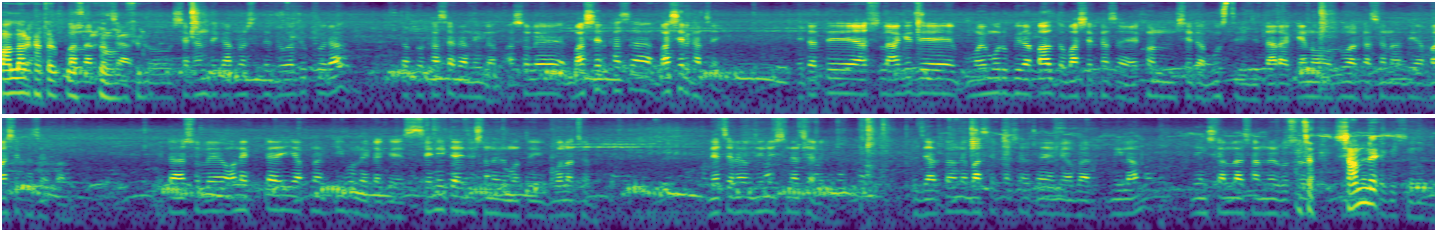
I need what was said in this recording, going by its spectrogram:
পাল্লার খাঁচার পাল্লার খাঁচা। তো সেখান থেকে আপনার সাথে যোগাযোগ করা তারপর খাঁচাটা নিলাম। আসলে বাঁশের খাঁচা বাঁশের খাঁচাই। এটাতে আসলে আগে যে ময়মুরব্বীরা পালতো বাঁশের খাঁচায় এখন সেটা বুঝতেছি যে তারা কেন লোহার খাঁচা না দেওয়া বাঁশের খাঁচায় পাল। এটা আসলে অনেকটাই আপনার কি বলে এটাকে স্যানিটাইজেশনের মতোই বলা চলে। ন্যাচারাল জিনিস ন্যাচারাল তো যার কারণে বাসের খাঁচাটাই আমি আবার নিলাম। ইনশাল্লাহ সামনের বছর আচ্ছা, সামনে- কিছু হবে।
